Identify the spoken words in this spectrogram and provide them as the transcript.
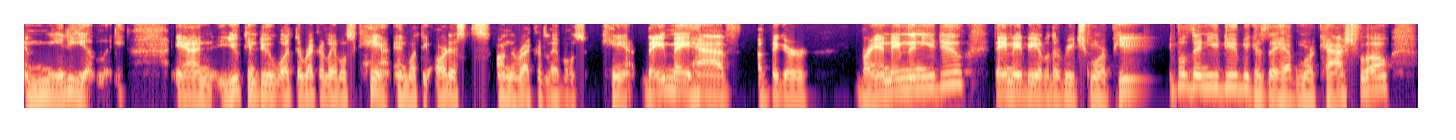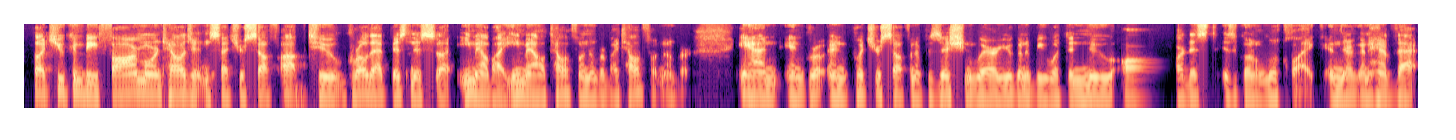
immediately. And you can do what the record labels can't and what the artists on the record labels can't. They may have a bigger brand name than you do. They may be able to reach more people than you do because they have more cash flow but you can be far more intelligent and set yourself up to grow that business uh, email by email telephone number by telephone number and and grow and put yourself in a position where you're going to be what the new artist is going to look like and they're going to have that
